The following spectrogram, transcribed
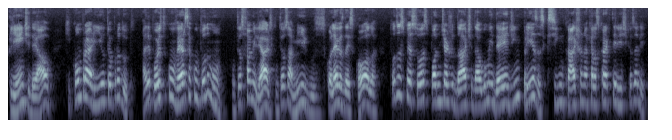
cliente ideal que compraria o teu produto. Aí depois tu conversa com todo mundo, com teus familiares, com teus amigos, colegas da escola. Todas as pessoas podem te ajudar a te dar alguma ideia de empresas que se encaixam naquelas características ali.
